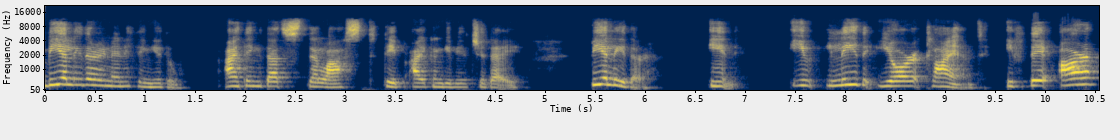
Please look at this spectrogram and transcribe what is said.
be a leader in anything you do. I think that's the last tip I can give you today. Be a leader in you lead your client. If they are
